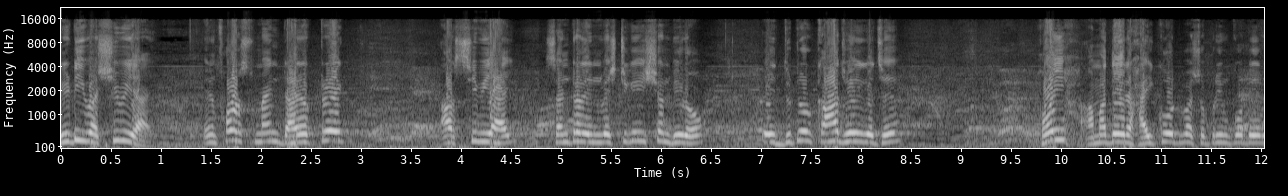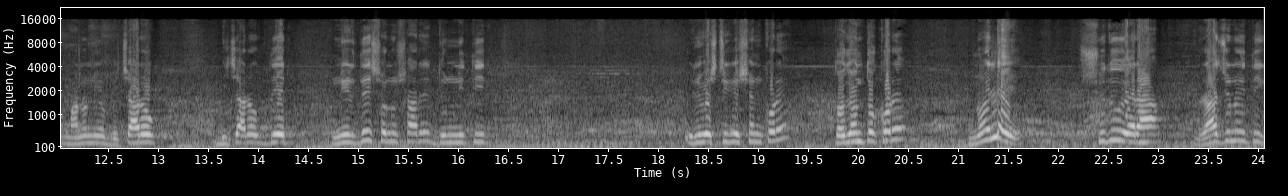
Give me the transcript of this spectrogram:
ইডি বা সিবিআই এনফোর্সমেন্ট ডাইরেক্টরেট আর সিবিআই সেন্ট্রাল ইনভেস্টিগেশন ব্যুরো এই দুটোর কাজ হয়ে গেছে। হয় আমাদের হাইকোর্ট বা সুপ্রিম কোর্টের মাননীয় বিচারক, বিচারকদের নির্দেশ অনুসারে দুর্নীতির ইনভেস্টিগেশন করে, তদন্ত করে, নইলে শুধু এরা রাজনৈতিক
